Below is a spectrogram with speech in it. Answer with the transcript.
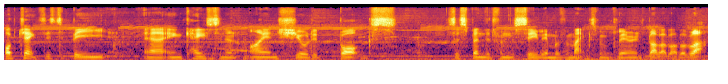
Object is to be uh, encased in an iron shielded box suspended from the ceiling with a maximum clearance, blah blah blah blah blah.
